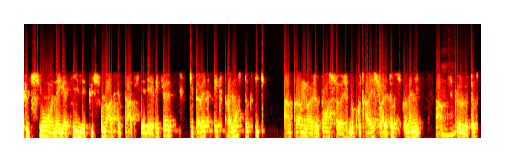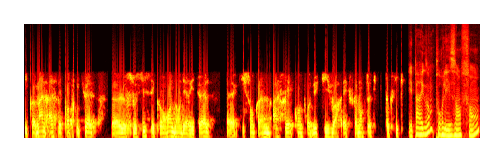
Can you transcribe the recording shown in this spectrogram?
pulsions négatives, des pulsions noires, etc. Parce qu'il y a des rituels qui peuvent être extrêmement toxiques. Hein, comme je pense, j'ai beaucoup travaillé sur la toxicomanie, hein, parce mhm. que le toxicomane a ses propres rituels. le souci, c'est qu'on rentre dans des rituels euh, qui sont quand même assez contre-productifs, voire extrêmement toxiques. Et par exemple, pour les enfants,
